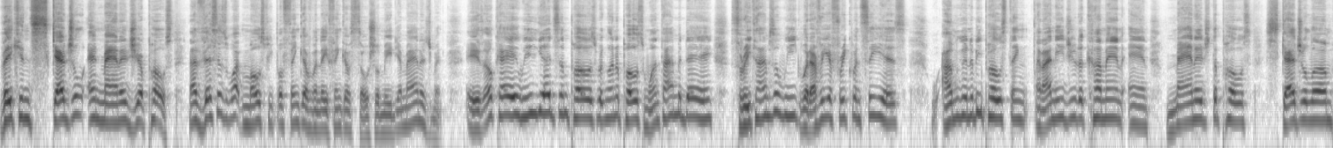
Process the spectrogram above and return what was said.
they can schedule and manage your posts. Now, this is what most people think of when they think of social media management is, okay, we get some posts. We're going to post one time a day, three times a week, whatever your frequency is. I'm going to be posting and I need you to come in and manage the posts, schedule them,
